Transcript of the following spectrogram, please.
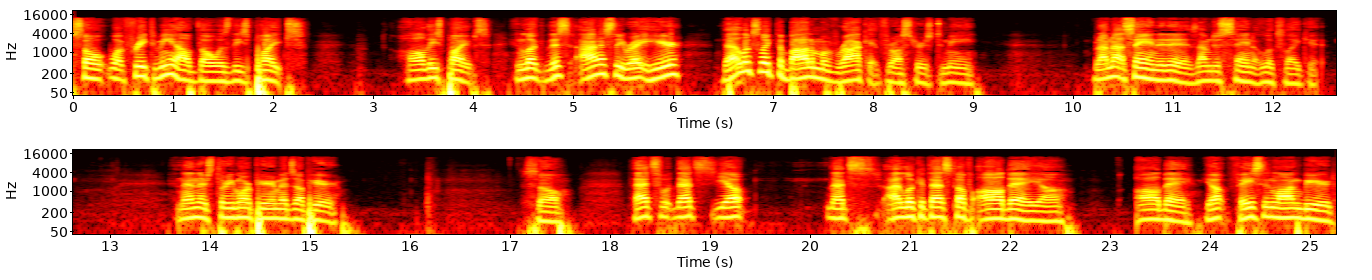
so what freaked me out though was these pipes, all these pipes. And look, this honestly right here, that looks like the bottom of rocket thrusters to me. But I'm not saying it is. I'm just saying it looks like it. And then there's three more pyramids up here. So that's what that's yep. That's I look at that stuff all day, y'all. All day. Yep, face and long beard.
